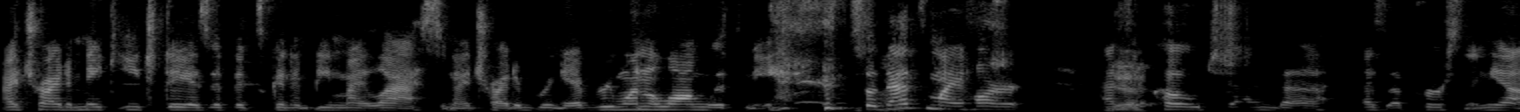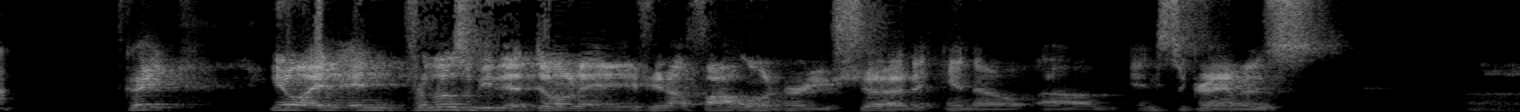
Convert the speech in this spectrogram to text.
I try to make each day as if it's going to be my last, and I try to bring everyone along with me. so that's my heart as yeah. a coach and uh, as a person. Yeah. Great. You know, and, and for those of you that don't, if you're not following her, you should. You know, um, Instagram is uh,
